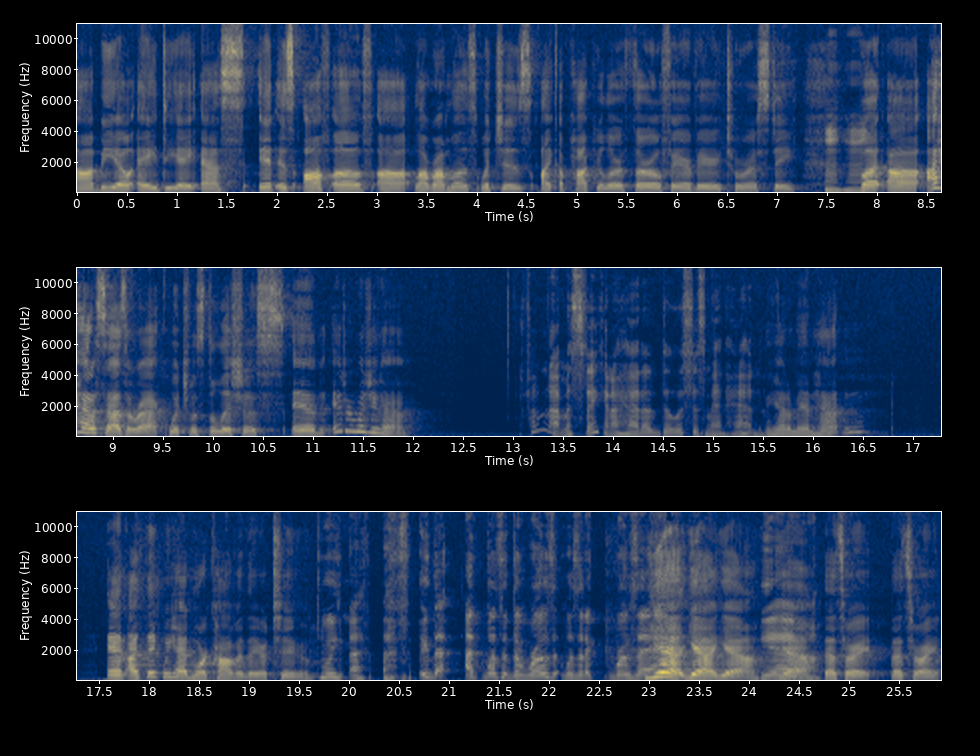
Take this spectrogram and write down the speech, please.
uh, B O A D A S. It is off of uh, La Ramblas, which is like a popular thoroughfare, very touristy. Mm-hmm. But uh, I had a Sazerac, which was delicious. And Andrea, what'd you have? If I'm not mistaken, I had a delicious Manhattan. You had a Manhattan? And I think we had more cava there too. We uh, that, was it the rose? Was it a rose? Yeah, yeah, yeah, yeah, yeah. That's right. That's right.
